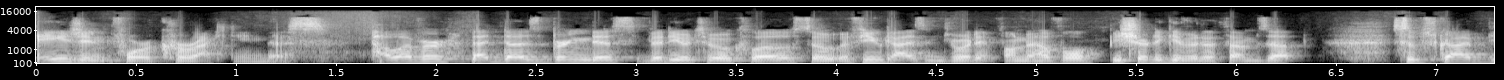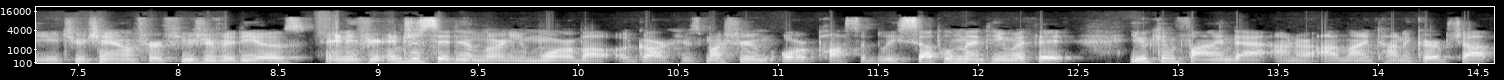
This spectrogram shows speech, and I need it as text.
agent for correcting this. However, that does bring this video to a close, so if you guys enjoyed it, found it helpful, be sure to give it a thumbs up, subscribe to the YouTube channel for future videos, and if you're interested in learning more about agaricus mushroom or possibly supplementing with it, you can find that on our online tonic herb shop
